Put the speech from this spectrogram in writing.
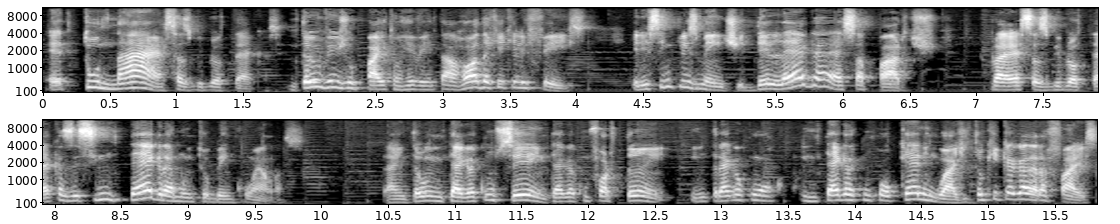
é, tunar essas bibliotecas. Então, em vez do Python reventar a roda, o que, que ele fez? Ele simplesmente delega essa parte para essas bibliotecas e se integra muito bem com elas. Tá? Então, integra com C, integra com Fortran, integra com, integra com qualquer linguagem. Então, o que, que a galera faz?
